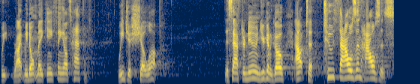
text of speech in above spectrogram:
we, right, we don't make anything else happen, we just show up. This afternoon, you're going to go out to 2,000 houses.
